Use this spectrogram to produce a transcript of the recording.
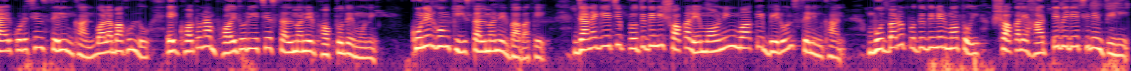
দায়ের করেছেন সেলিম খান। বলা বাহুল্য, এই ঘটনা ভয় ধরিয়েছে সালমানের ভক্তদের মনে। খুনের হুমকি সালমানের বাবাকে। জানা গিয়েছে, প্রতিদিনই সকালে মর্নিং ওয়াকে বেরোন সেলিম খান। বুধবারও প্রতিদিনের মতোই সকালে হাঁটতে বেরিয়েছিলেন তিনি।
